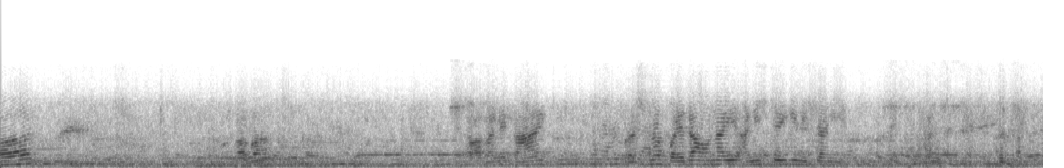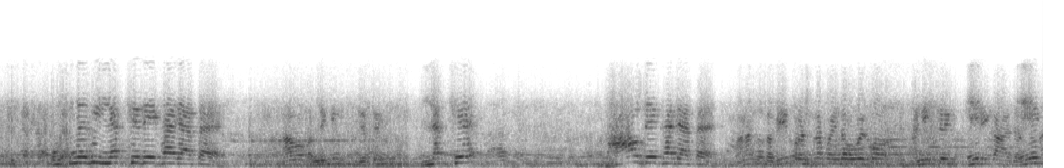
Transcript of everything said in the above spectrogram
और? बाबा बाबा ने कहा है कि प्रश्न पैदा होना ये अनिश्चय की निशानी है। उसमें भी लक्ष्य देखा जाता है। हाँ बाबा लेकिन जैसे लक्ष्य भाव देखा जाता है। माना सभी प्रश्न पैदा हुए को अनिश्चय नहीं एक कहा जाता एक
